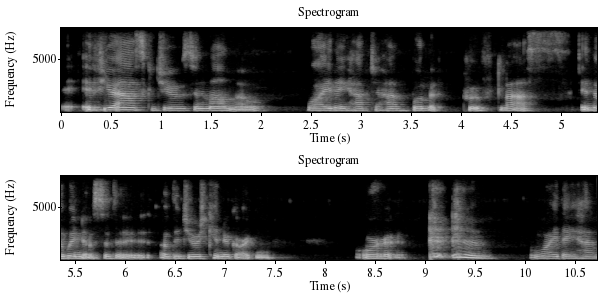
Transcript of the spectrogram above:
if you ask Jews in Malmo why they have to have bulletproof glass in the windows of the of the Jewish kindergarten, or why they have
